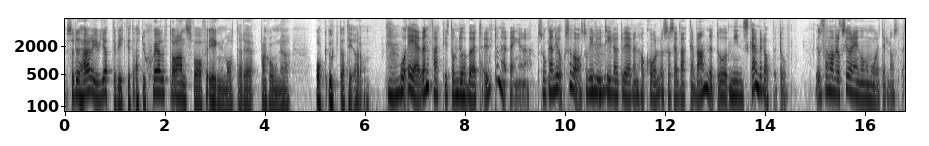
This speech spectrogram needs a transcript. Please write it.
Så det här är ju jätteviktigt att du själv tar ansvar för egeninmatade pensioner och uppdaterar dem. Mm. Och även faktiskt om du har börjat ta ut de här pengarna. Så kan det också vara. Så vill mm. du till att du även har koll och så att säga backar bandet och minskar beloppet då. Det, det får man väl också göra en gång om året eller något sådär.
